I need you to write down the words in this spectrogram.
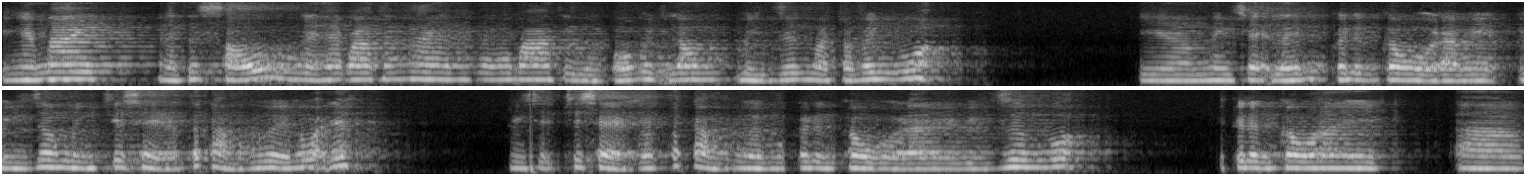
Thì ngày mai ngày thứ sáu ngày 23 tháng 2 2023 thì mình có Vĩnh Long Bình Dương và Trà Vinh đúng không ạ? Thì à, mình sẽ lấy một cái đường cầu ở Đà Bình Dương mình chia sẻ cho tất cả mọi người các bạn nhé. Mình sẽ chia sẻ cho tất cả mọi người một cái đường cầu ở Đà Bình Dương đúng không ạ? Thì cái đường cầu này à,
